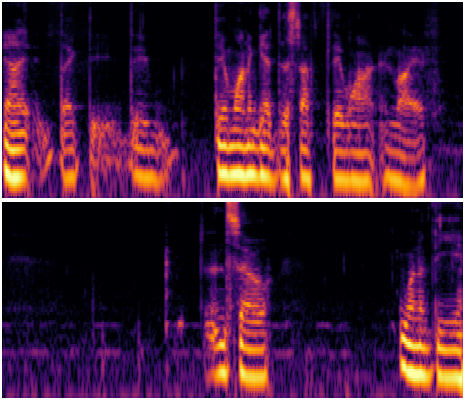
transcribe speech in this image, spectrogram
you know like they they, they want to get the stuff that they want in life. And so one of the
